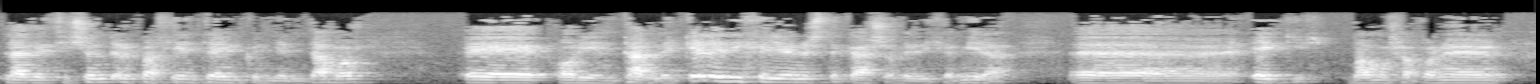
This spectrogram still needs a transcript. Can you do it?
la decisión del paciente en que intentamos eh, orientarle. ¿Qué le dije yo en este caso? Le dije, mira, eh, X, vamos a poner,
